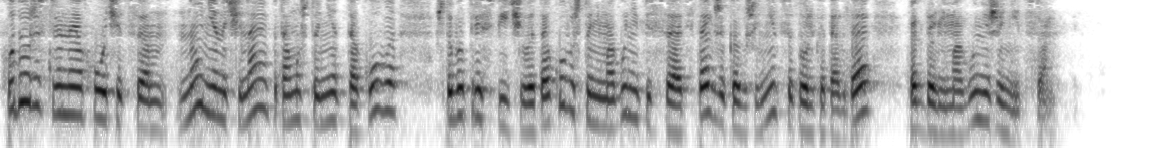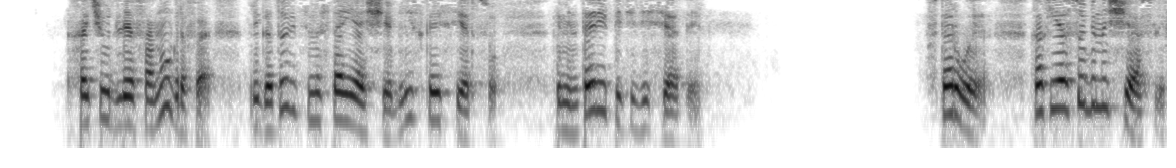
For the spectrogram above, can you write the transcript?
Художественное хочется, но не начинаю, потому что нет такого, чтобы приспичило, такого, что не могу не писать, так же, как жениться только тогда, когда не могу не жениться. Хочу для фонографа приготовить настоящее, близкое сердцу. Комментарий 50. -й. Второе. Как я особенно счастлив,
